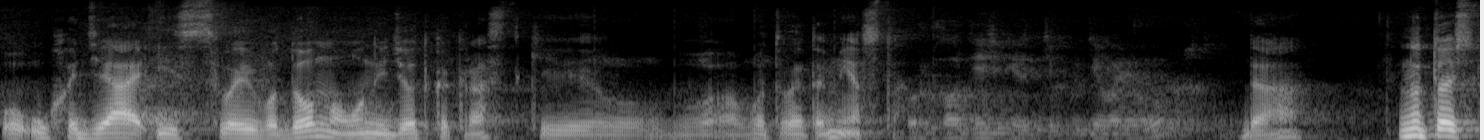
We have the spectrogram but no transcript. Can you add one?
уходя из своего дома, он идет как раз-таки вот в это место. Типа? Да. Ну, то есть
